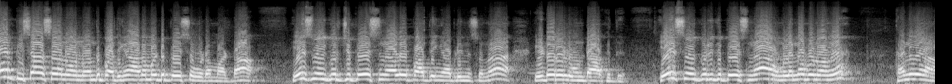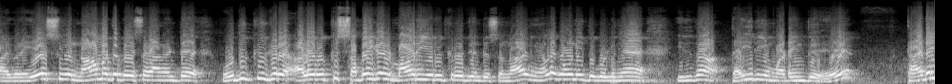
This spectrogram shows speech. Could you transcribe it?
ஏன் பிசாசானவன் வந்து பாத்தீங்கன்னா அதை மட்டும் பேச விட மாட்டான். இயேசுவை குறித்து பேசினாலே பாத்தீங்க அப்படின்னு சொன்னா இடரல் உண்டாகுது. இயேசுவை குறித்து பேசினா அவங்க என்ன பண்ணுவாங்க? தனியா இவர் இயேசுவின் நாமத்தை பேசுறாங்கன்ட்டு ஒதுக்குகிற அளவுக்கு சபைகள் மாறி இருக்கிறது என்று சொன்னால் நீங்க நல்லா கவனித்துக் கொள்ளுங்க. இதுதான் தைரியம் அடைந்து தடை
